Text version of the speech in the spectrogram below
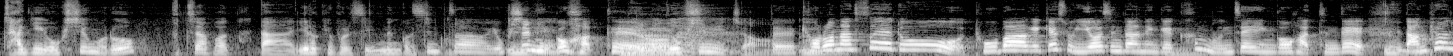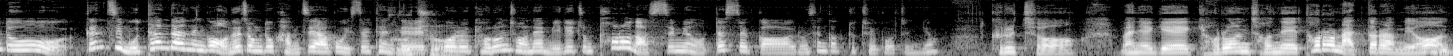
자기 욕심으로 붙잡았다 이렇게 볼 수 있는 거죠. 진짜 욕심인 네. 것 같아요. 네, 욕심이죠. 네, 결혼한 후에도 도박이 계속 이어진다는 게 큰 문제인 것 같은데 네네. 남편도 끊지 못한다는 거 어느 정도 감지하고 있을 텐데 그렇죠. 그거를 결혼 전에 미리 좀 털어놨으면 어땠을까 이런 생각도 들거든요. 그렇죠. 만약에 결혼 전에 털어놨더라면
